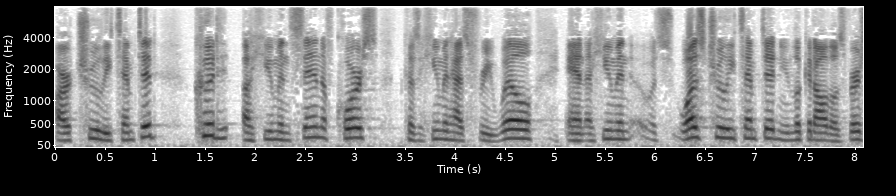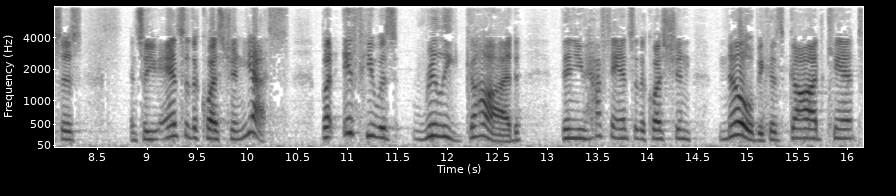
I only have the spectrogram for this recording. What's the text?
are truly tempted. Could a human sin? Of course, because a human has free will, and a human was, was truly tempted, and you look at all those verses. And so you answer the question, yes. But if he was really God, then you have to answer the question, no, because God can't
